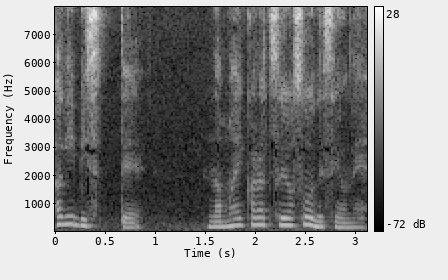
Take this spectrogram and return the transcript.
ハギビスって名前から強そうですよね。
